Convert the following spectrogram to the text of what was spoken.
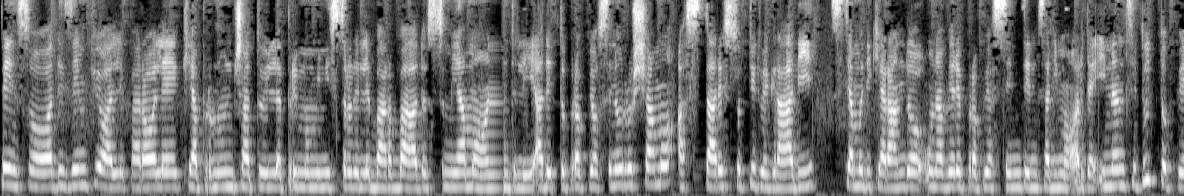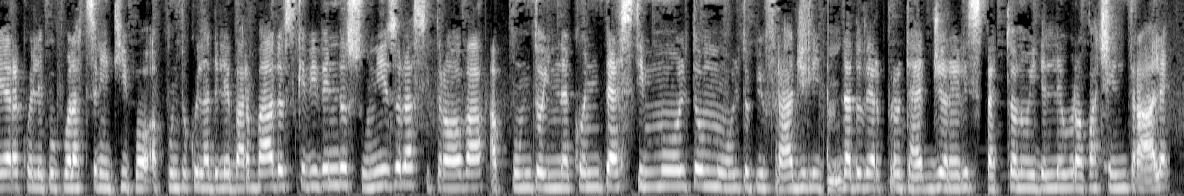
Penso ad esempio alle parole che ha pronunciato il primo ministro delle Barbados, Mia Montley, ha detto proprio se non riusciamo a stare sotto i due gradi stiamo dichiarando una vera e propria sentenza di morte, innanzitutto per quelle popolazioni tipo appunto quella delle Barbados che vivendo su un'isola si trova appunto in contesti molto molto più fragili da dover proteggere rispetto a noi dell'Europa centrale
